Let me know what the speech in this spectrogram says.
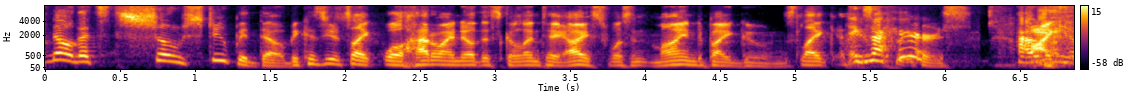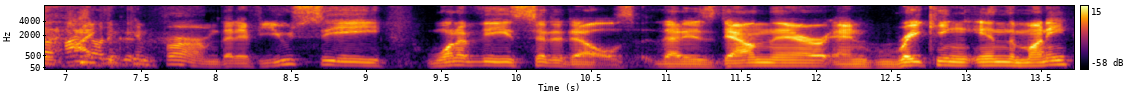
no, that's so stupid though, because it's like, well, how do I know this Gallente ice wasn't mined by goons? Like, Exactly. who cares? how do I know can, I'm I not a can goon? confirm that if you see one of these citadels that is down there and raking in the money,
